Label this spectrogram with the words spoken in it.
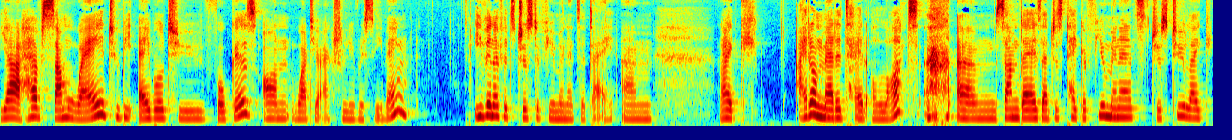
yeah have some way to be able to focus on what you're actually receiving even if it's just a few minutes a day um, like i don't meditate a lot. Um, some days i just take a few minutes just to like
